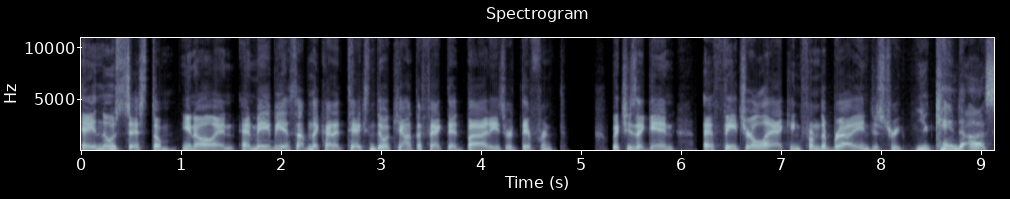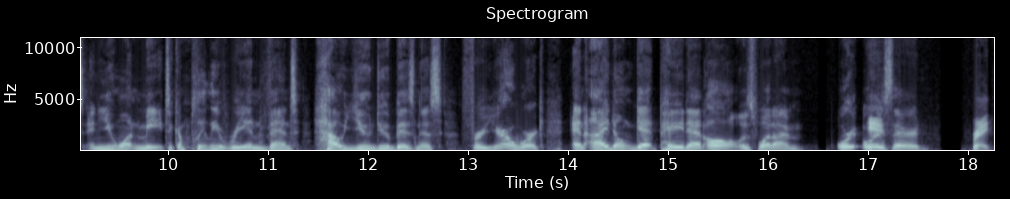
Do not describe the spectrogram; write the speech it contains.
A new system, you know, and, and maybe it's something that kind of takes into account the fact that bodies are different, which is, again, a feature lacking from the bra industry. You came to us and you want me to completely reinvent how you do business for your work, and I don't get paid at all. Is what I'm, or or Yeah. is there? Right.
